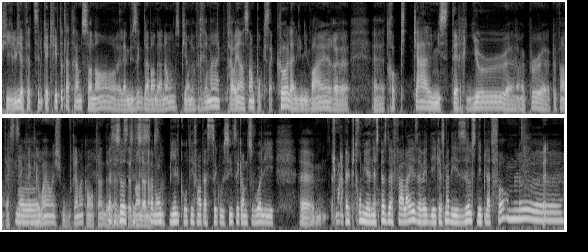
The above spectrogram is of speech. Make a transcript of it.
Puis lui, il a fait, c'est lui qui a créé toute la trame sonore, euh, la musique de la bande-annonce. Puis on a vraiment travaillé ensemble pour que ça colle à l'univers euh, euh tropical, mystérieux, un peu, un peu fantastique. Ouais, fait que ouais, ouais, je suis vraiment content de, ben, cette bande-annonce. Ça montre bien le côté fantastique aussi. Tu sais, comme tu vois les, euh, je me rappelle plus trop, mais il y a une espèce de falaise avec des quasiment des îles sur des plateformes là.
